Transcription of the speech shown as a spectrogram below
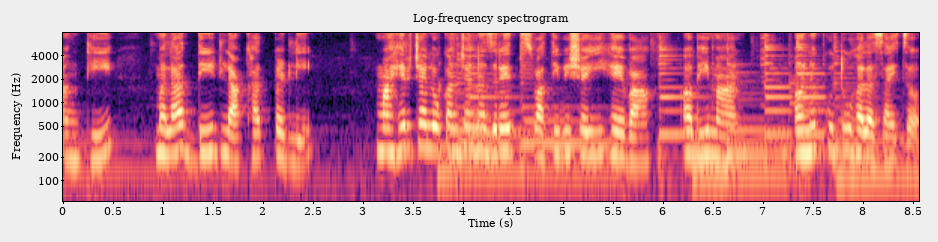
अंगठी मला दीड लाखात पडली. माहेरच्या लोकांच्या नजरेत स्वातीविषयी हेवा अभिमान अन कुतूहल असायचं.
